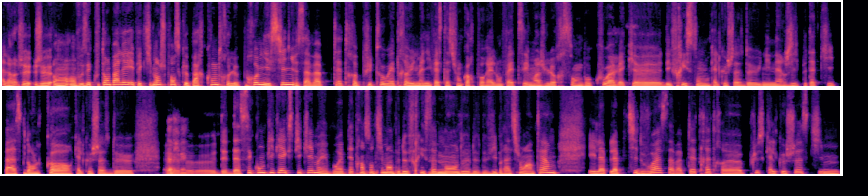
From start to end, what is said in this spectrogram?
Alors, je, en, vous écoutant parler, effectivement, je pense que par contre, le premier signe, ça va peut-être plutôt être une manifestation corporelle, en fait. Et moi, je le ressens beaucoup avec euh, des frissons, quelque chose de, une énergie peut-être qui passe dans le corps, quelque chose de euh, d'assez compliqué à expliquer, mais ouais, peut-être un sentiment un peu de frissonnement, mmh. de, de, vibration interne. Et la, la, petite voix, ça va peut-être être, euh, plus quelque chose qui me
